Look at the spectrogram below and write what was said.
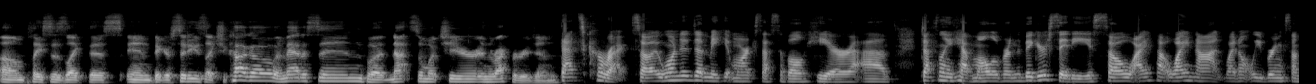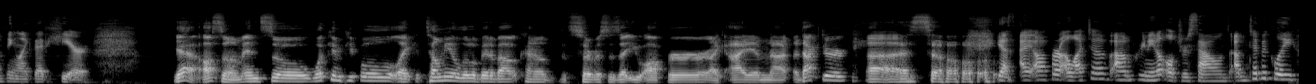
um, places like this in bigger cities like Chicago and Madison, but not so much here in the Rockford region. That's correct. So I wanted to make it more accessible here. Um, definitely have them all over in the bigger cities. So I thought, why not? Why don't we bring something like that here? Yeah, awesome. And so, what can people like? Tell me a little bit about kind of the services that you offer. Like, I am not a doctor, uh, so yes, I offer elective um, prenatal ultrasounds. Um, typically,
